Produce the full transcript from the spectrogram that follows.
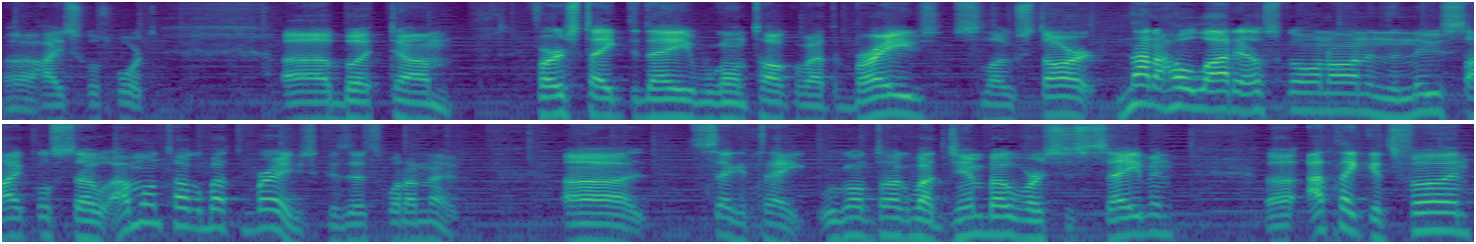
uh, high school sports. Uh, but um, first take today, we're going to talk about the Braves. Slow start. Not a whole lot else going on in the news cycle, so I'm going to talk about the Braves because that's what I know. Uh, second take, we're going to talk about Jimbo versus Saban. Uh, I think it's fun.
